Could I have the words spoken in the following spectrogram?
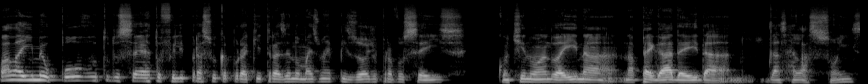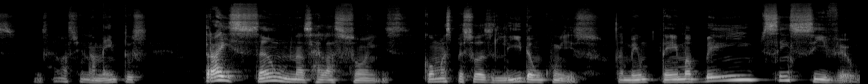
Fala aí, meu povo, tudo certo? Felipe Praçuca por aqui, trazendo mais um episódio para vocês. Continuando aí na, na pegada aí da, das relações, dos relacionamentos. Traição nas relações. Como as pessoas lidam com isso. Também um tema bem sensível.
